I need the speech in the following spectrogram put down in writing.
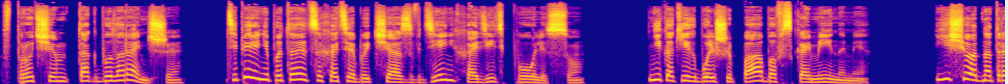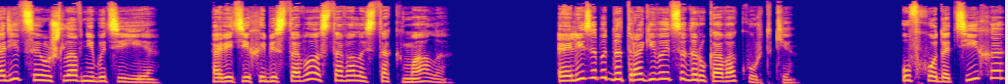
Впрочем, так было раньше. Теперь они пытаются хотя бы час в день ходить по лесу. Никаких больше пабов с каминами. Еще одна традиция ушла в небытие. А ведь их и без того оставалось так мало. Элизабет дотрагивается до рукава куртки. У входа тихо,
